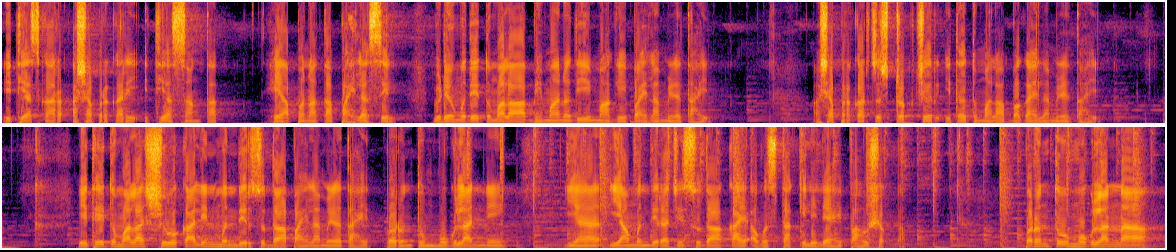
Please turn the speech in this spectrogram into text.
इतिहासकार अशा प्रकारे इतिहास सांगतात. हे आपण आता पाहिलं असेल. व्हिडिओमध्ये तुम्हाला भीमा नदी मागे पाहायला मिळत आहे. अशा प्रकारचं स्ट्रक्चर इथं तुम्हाला बघायला मिळत आहे. इथे तुम्हाला शिवकालीन मंदिरसुद्धा पाहायला मिळत आहेत. परंतु मुघलांनी या या मंदिराची सुद्धा काय अवस्था केलेली आहे पाहू शकता. परंतु मुघलांना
